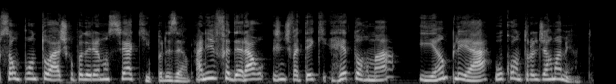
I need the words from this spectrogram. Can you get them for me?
são pontuais que eu poderia anunciar aqui. Por exemplo, a nível federal, a gente vai ter que retomar e ampliar o controle de armamento.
